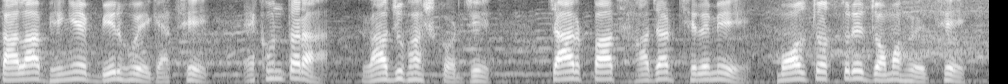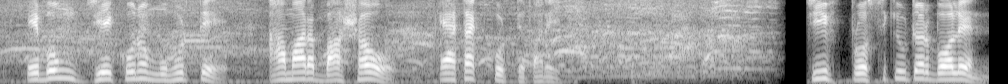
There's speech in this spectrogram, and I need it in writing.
তালা ভেঙে বের হয়ে গেছে। এখন তারা রাজু ভাস্কর্যে। চার পাঁচ হাজার ছেলেমেয়ে মল চত্বরে জমা হয়েছে। এবং যে কোনো মুহূর্তে আমার বাসাও অ্যাটাক করতে পারে। চিফ প্রসিকিউটর বলেন,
